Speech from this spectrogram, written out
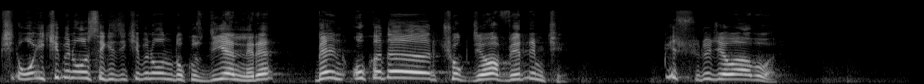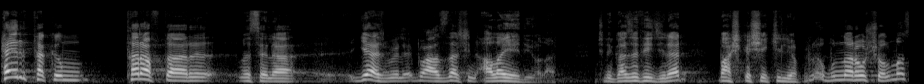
Şimdi o 2018-2019 diyenlere ben o kadar çok cevap veririm ki bir sürü cevabı var. Her takım taraftarı mesela e, gez böyle bazılar şimdi alay ediyorlar. Şimdi gazeteciler başka şekil yapıyorlar. Bunlar hoş olmaz.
